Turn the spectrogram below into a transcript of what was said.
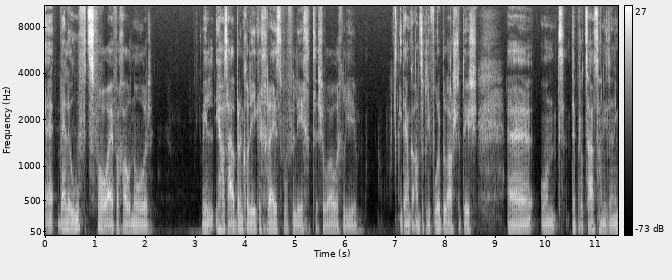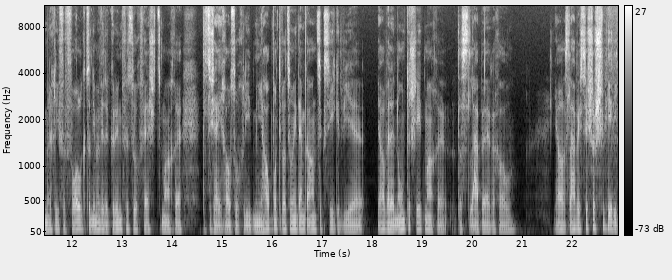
äh, aufzufahren, einfach auch nur, weil ich habe selber einen Kollegenkreis, der vielleicht schon auch ein bisschen in dem Ganzen ein bisschen vorbelastet ist. Äh, und den Prozess habe ich dann immer ein bisschen verfolgt und immer wieder Gründe versucht festzumachen. Das ist eigentlich auch so ein bisschen meine Hauptmotivation in dem Ganzen gewesen, irgendwie, ja, einen Unterschied machen, dass das Leben einfach auch ja, das Leben ist schon schwierig.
